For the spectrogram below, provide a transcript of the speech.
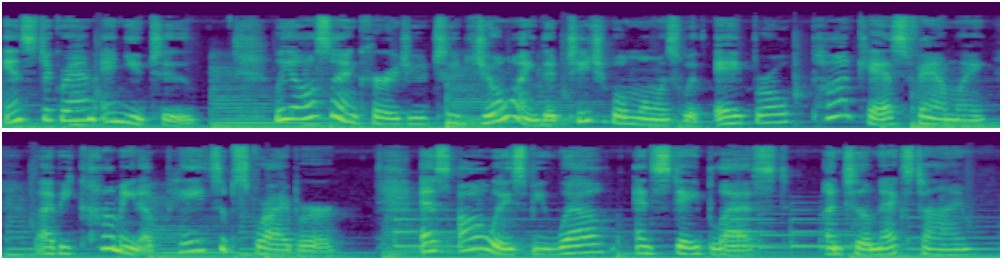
Instagram, and YouTube. We also encourage you to join the Teachable Moments with April podcast family by becoming a paid subscriber. As always, be well and stay blessed. Until next time.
